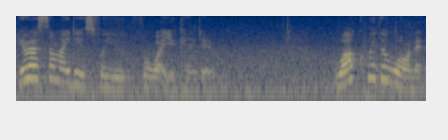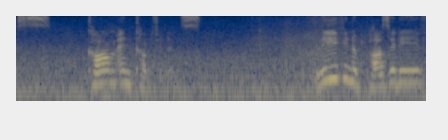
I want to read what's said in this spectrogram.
here are some ideas for you for what you can do. Walk with awareness, calm and confidence. Live in a positive,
